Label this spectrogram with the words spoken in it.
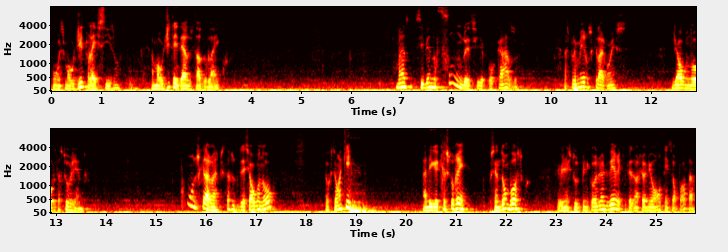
com esse maldito laicismo, a maldita ideia do Estado laico. Mas se vê no fundo esse ocaso, os primeiros clarões de algo novo está surgindo. Um dos clarões desse algo novo é o que estão aqui. A Liga Cristo Rei, o Centro Dom Bosco, o Instituto Pinicor de Oliveira, que fez uma reunião ontem em São Paulo, tá?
